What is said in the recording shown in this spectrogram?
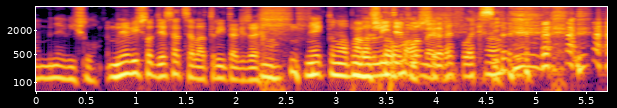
mne vyšlo. Mne vyšlo 10,3, takže... No, niekto Ale bude zlý To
